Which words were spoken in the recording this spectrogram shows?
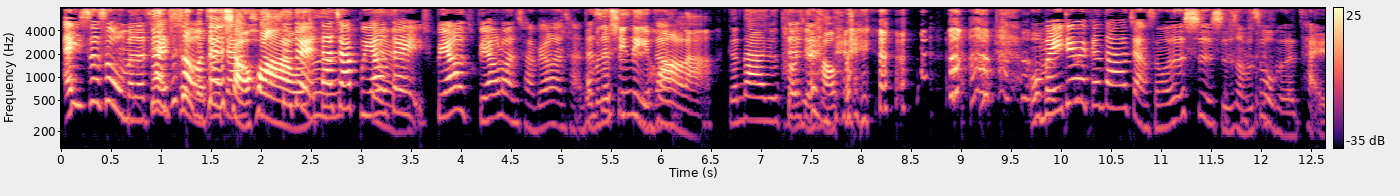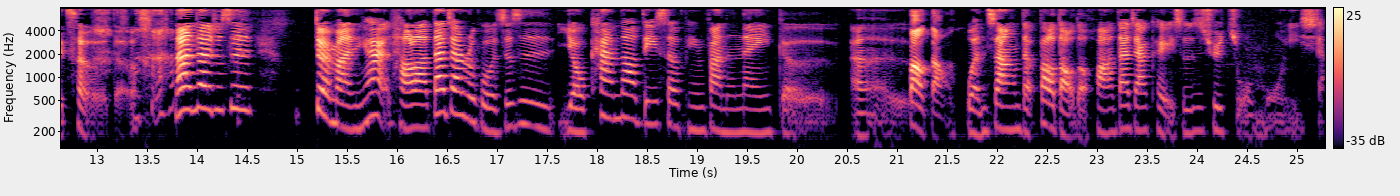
哎、欸，这是我们的 这是我们这个小话，对，对对，大家不要再不要不要乱传，不要乱传，我们的心里话啦，跟大家就掏心掏肺。我们一定会跟大家讲什么是事实，什么是我们的猜测的。那那就是对嘛？你看好了，大家如果就是有看到 D 社平反的那一个。呃，报道文章的报道的话，大家可以就是去琢磨一下，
